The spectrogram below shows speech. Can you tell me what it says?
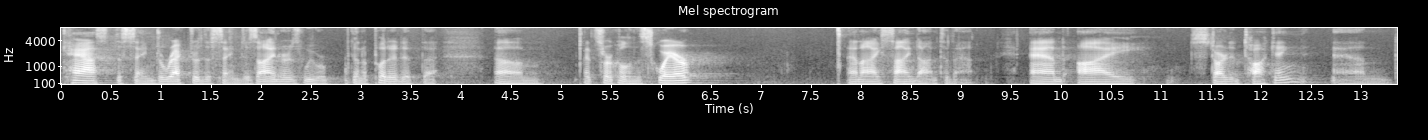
cast, the same director, the same designers. We were going to put it at the um, at Circle in the Square and I signed on to that. And I started talking, and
